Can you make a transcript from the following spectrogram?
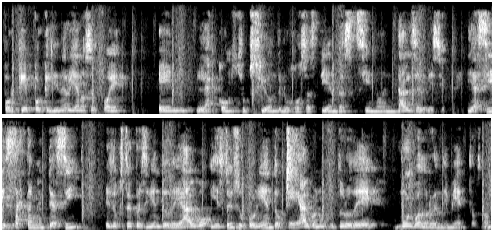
¿Por qué? Porque el dinero ya no se fue en la construcción de lujosas tiendas, sino en tal servicio. Y así, exactamente así, es lo que estoy percibiendo de algo y estoy suponiendo que algo en un futuro dé muy buenos rendimientos, ¿no?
